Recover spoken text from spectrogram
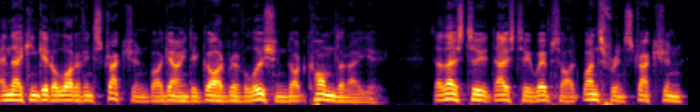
and they can get a lot of instruction by going to godrevolution.com.au. So those two, those two websites, one's for instruction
